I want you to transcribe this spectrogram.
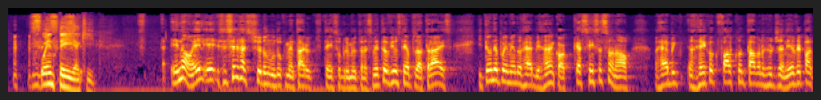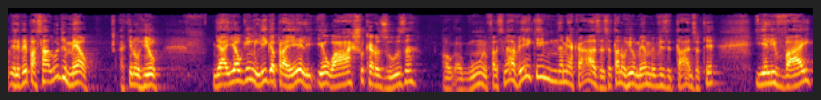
não aguentei aqui. Não, ele, ele, se vocês já assistiram um documentário que tem sobre o Milton Nascimento, eu vi uns tempos atrás, e tem um depoimento do Herb Hancock que é sensacional. O Herb Hancock fala que quando estava no Rio de Janeiro, ele veio passar a lua de mel aqui no Rio. E aí alguém liga para ele, eu acho que era o Zusa, algum, eu falo assim, ah, vem aqui na minha casa, você tá no Rio mesmo, me visitar, não sei o quê. E ele vai,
